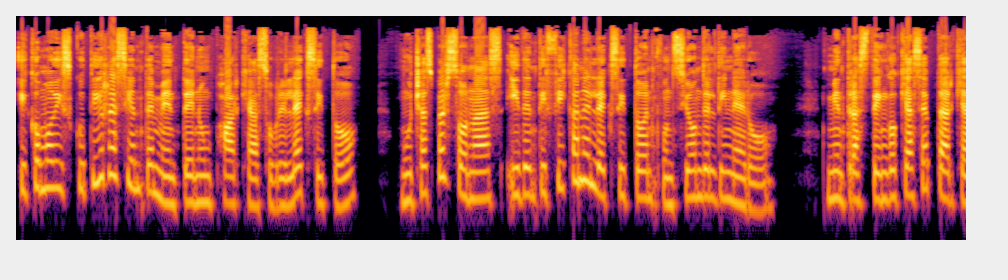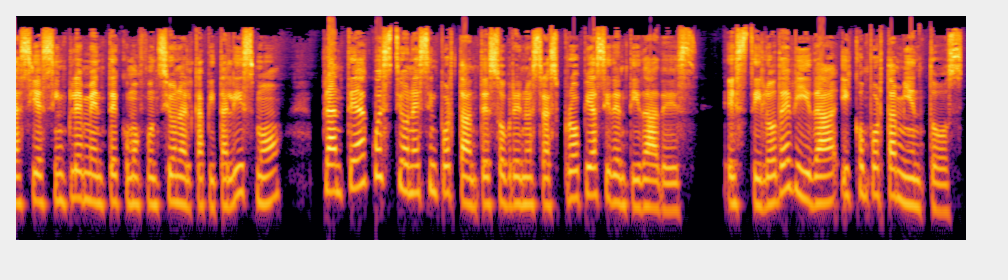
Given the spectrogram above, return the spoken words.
Y como discutí recientemente en un podcast sobre el éxito, muchas personas identifican el éxito en función del dinero. Mientras tengo que aceptar que así es simplemente como funciona el capitalismo, plantea cuestiones importantes sobre nuestras propias identidades, estilo de vida y comportamientos,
